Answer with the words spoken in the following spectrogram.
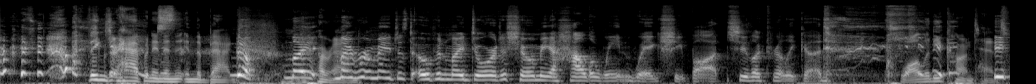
Things are happening in in the back. No, my around. my roommate just opened my door to show me a Halloween wig she bought. She looked really good. Quality content.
